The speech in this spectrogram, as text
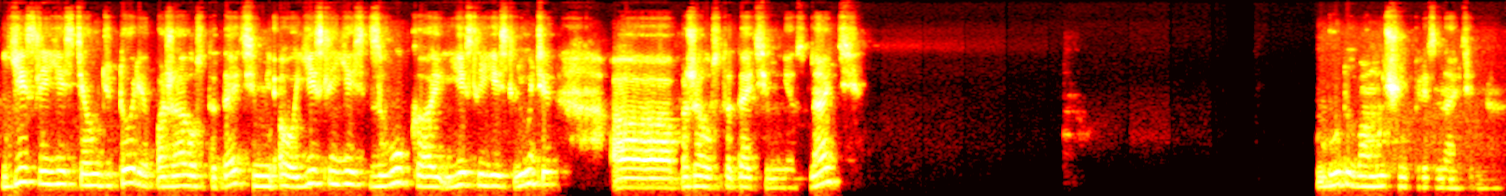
Если есть аудитория, пожалуйста, дайте мне... О, если есть звук, а если есть люди, а, пожалуйста, дайте мне знать. Буду вам очень признательна.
